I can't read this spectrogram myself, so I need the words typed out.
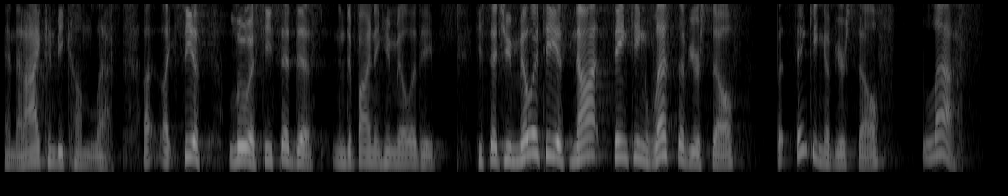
and that I can become less. Uh, like C.S. Lewis, he said this in defining humility. He said, Humility is not thinking less of yourself, but thinking of yourself less.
